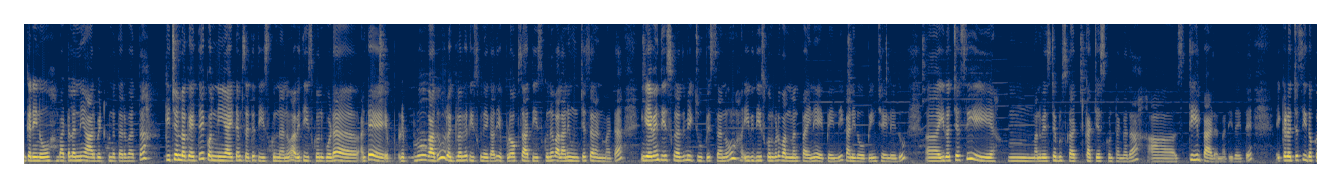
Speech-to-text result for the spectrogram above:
ఇంకా నేను బట్టలన్నీ ఆరబెట్టుకున్న తర్వాత కిచెన్లోకి అయితే కొన్ని ఐటమ్స్ అయితే తీసుకున్నాను. అవి తీసుకొని కూడా అంటే ఎప్పుడూ కాదు రెగ్యులర్గా తీసుకునే కాదు ఎప్పుడో ఒకసారి తీసుకున్నావు అలానే ఉంచేసానమాట ఇంకేమేమి తీసుకున్నది మీకు చూపిస్తాను. ఇవి తీసుకొని కూడా వన్ మంత్ పైనే అయిపోయింది కానీ ఇది ఓపెన్ చేయలేదు. ఇది వచ్చేసి మన వెజిటేబుల్స్ కట్ కట్ చేసుకుంటాం కదా స్టీల్ ప్యాడ్ అనమాట ఇదైతే. ఇక్కడ వచ్చేసి ఇది ఒక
